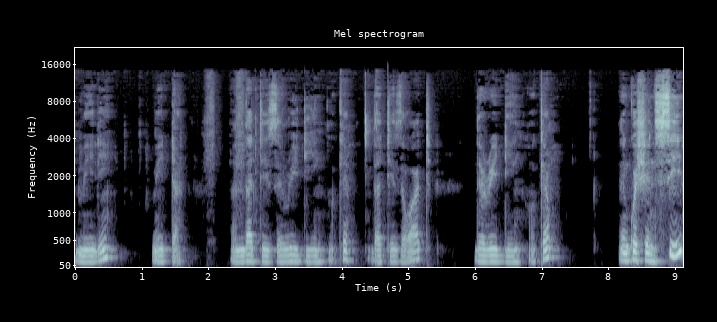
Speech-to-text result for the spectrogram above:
millimeter. And that is the reading okay? That is the what? The reading okay? Then question c.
